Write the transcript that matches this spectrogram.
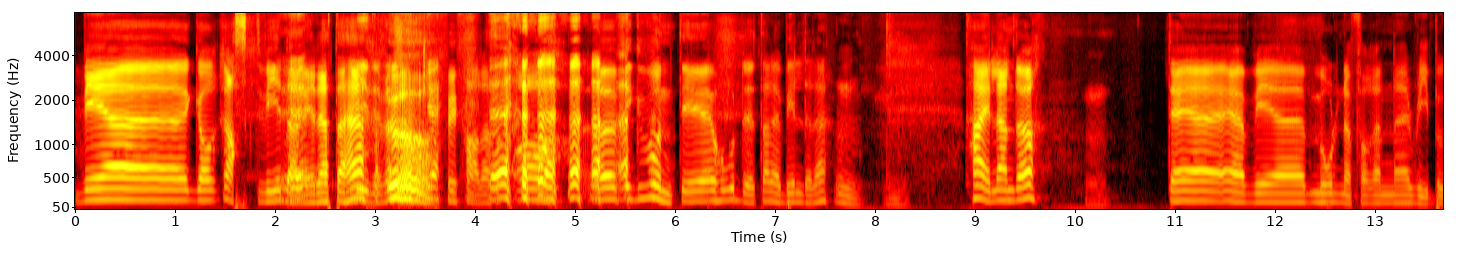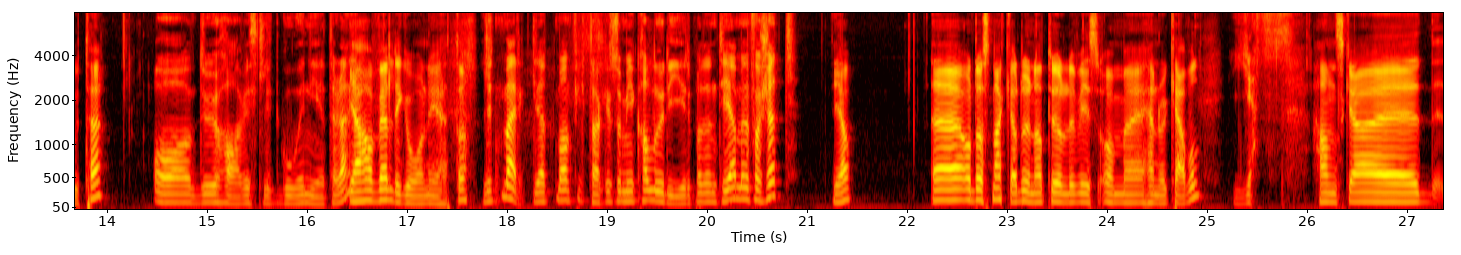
Vi uh, går raskt videre i dette her. Sjokket. fy faen, altså. Oh, jeg fikk vondt i hodet ut av det bildet der. Mm. Mm. Highlander. Det er vi eh, modne for en eh, reboot her. Og du har visst litt gode nyheter der. Jeg har veldig gode nyheter. Litt merkelig at man fikk tak i så mye kalorier på den tida, men fortsett. Eh, og da snakker du naturligvis om uh, Henry Cavill. Yes. Han skal uh,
